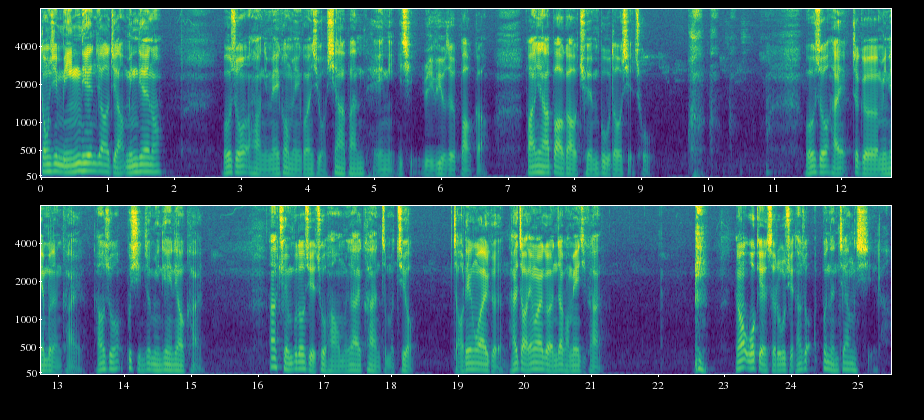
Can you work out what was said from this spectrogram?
东西明天就要交，明天哦。我就说好，你没空没关系，我下班陪你一起 review 这个报告，发现他报告全部都写错。我就说，还这个明天不能开，他就说不行，这明天一定要开。他全部都写错，好，我们再来看怎么救，找另外一个人，还找另外一个人在旁边一起看。然后我给了 solution，他说不能这样写啦，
